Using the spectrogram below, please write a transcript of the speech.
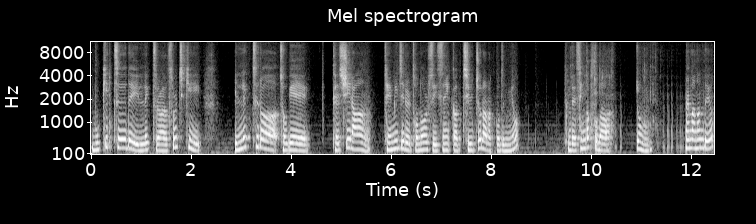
무키트 대 일렉트라. 솔직히 일렉트라 저게 대쉬랑 데미지를 더 넣을 수 있으니까 질 줄 알았거든요. 근데 생각보다 좀 할만한데요?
